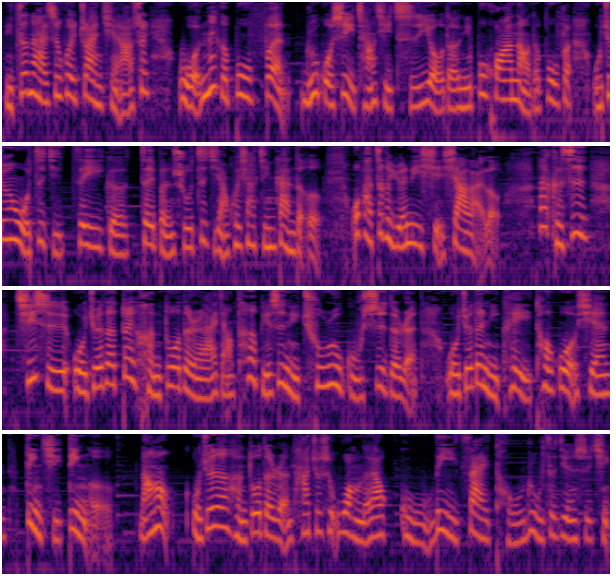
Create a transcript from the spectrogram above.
你真的还是会赚钱啊！所以我那个部分，如果是以长期持有的，你不花脑的部分，我就用我自己这一个这本书自己养会下金蛋的鹅，我把这个原理写下来了。那可是，其实我觉得对很多的人来讲，特别是你初入股市的人，我觉得你可以透过先定期定额。然后我觉得很多的人他就是忘了要鼓励再投入这件事情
